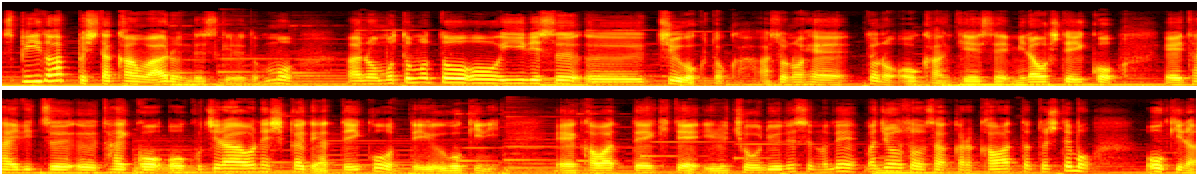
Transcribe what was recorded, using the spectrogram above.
スピードアップした感はあるんですけれども、あの、もともとイギリス、中国とか、その辺との関係性見直していこう、対立、対抗、こちらをね、しっかりとやっていこうっていう動きに、変わってきている潮流ですので、まあ、ジョンソンさんから変わったとしても、大きな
